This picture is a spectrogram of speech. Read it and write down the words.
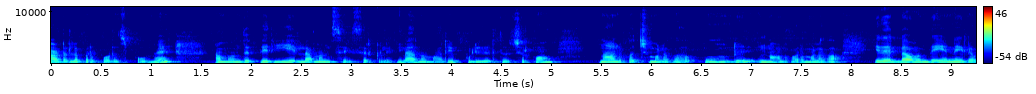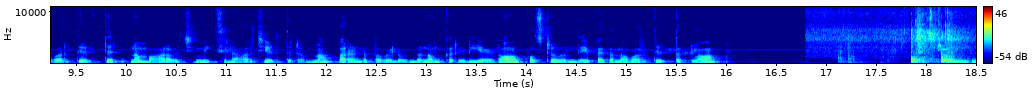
கடலைப்பருப்பு ஒரு ஸ்பூனு. நம்ம வந்து பெரிய லெமன் சைஸ் இருக்கு இல்லைங்களா? அந்த மாதிரி புளி எடுத்து வச்சுருக்கோம். நாலு பச்சை மிளகா பூண்டு நாலு வரமிளகா இதெல்லாம் வந்து எண்ணெயில் வறுத்து எடுத்து நம்ம ஆற வச்சு மிக்சியில் அரைச்சி எடுத்துட்டோம்னா பரண்டை துவையில் வந்து நமக்கு ரெடி ஆகிடும் ஃபஸ்ட்டு வந்து இப்போ இதெல்லாம் வறுத்து எடுத்துக்கலாம். ஃபஸ்ட்டு வந்து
